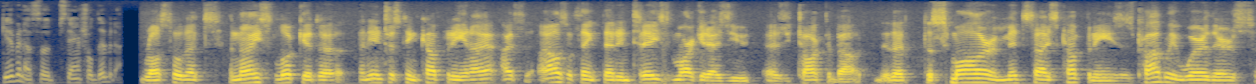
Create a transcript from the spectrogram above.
given a substantial dividend. Russell, that's a nice look at a, an interesting company, and I I, th- I, also think that in today's market, as you as you talked about, that the smaller and mid-sized companies is probably where there's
